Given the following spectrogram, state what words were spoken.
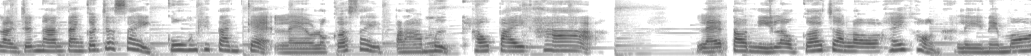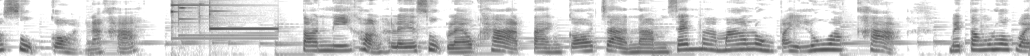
หลังจากนั้นตันก็จะใส่กุ้งที่ตันแกะแล้ว แล้วก็ใส่ปลาหมึกเข้าไปค่ะ และตอนนี้เราก็จะรอให้ของทะเลในหม้อสุกก่อนนะคะ ตอนนี้ของทะเลสุกแล้วค่ะตานก็จะนำเส้นมาม่าลงไปลวกค่ะ ไม่ต้องลวกไว้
